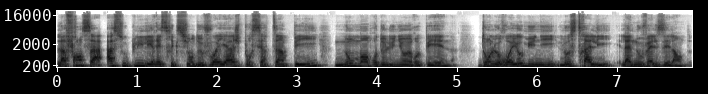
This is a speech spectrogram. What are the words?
La France a assoupli les restrictions de voyage pour certains pays non membres de l'Union européenne, dont le Royaume-Uni, l'Australie, la Nouvelle-Zélande.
